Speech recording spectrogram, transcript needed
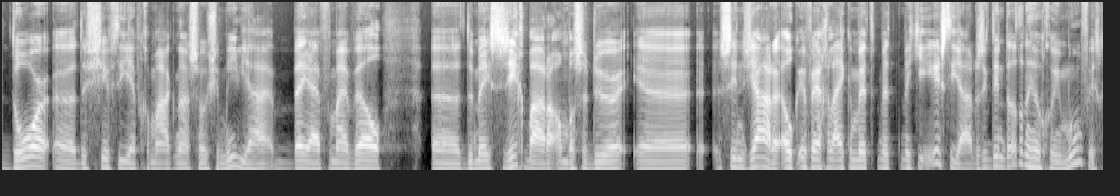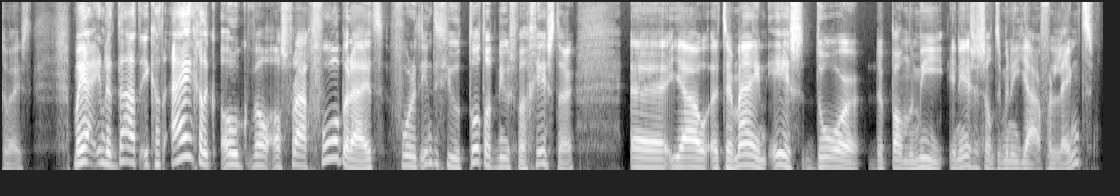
door de shift die je hebt gemaakt naar social media, ben jij voor mij wel de meest zichtbare ambassadeur sinds jaren. Ook in vergelijking met, met, met je eerste jaar. Dus ik denk dat dat een heel goede move is geweest. Maar ja, inderdaad, ik had eigenlijk ook wel als vraag voorbereid voor het interview tot dat nieuws van gisteren. Jouw termijn is door de pandemie in eerste instantie met een jaar verlengd.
